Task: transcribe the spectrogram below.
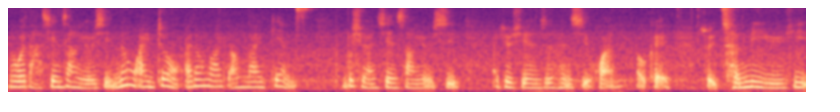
如果打线上游戏？No，I don't。I don't like online games。我不喜欢线上游戏。而且有些人是很喜欢，OK，所以沉迷于 he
